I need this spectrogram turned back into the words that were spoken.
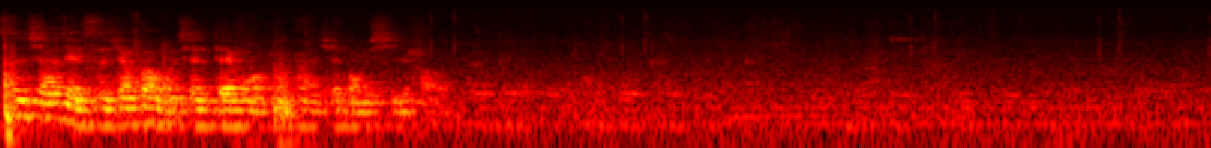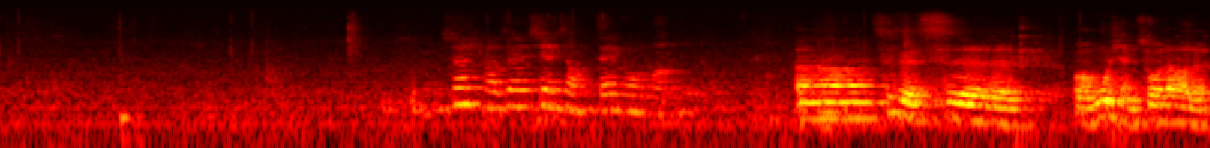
剩下一点时间，让我们先 demo 看看一些东西，好。要挑战现场 demo 吗？呃，这个是我目前做到的。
